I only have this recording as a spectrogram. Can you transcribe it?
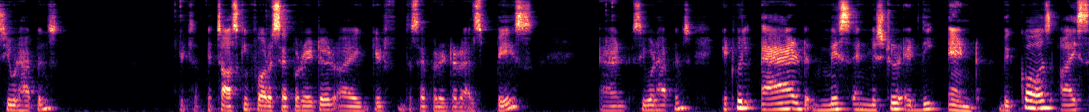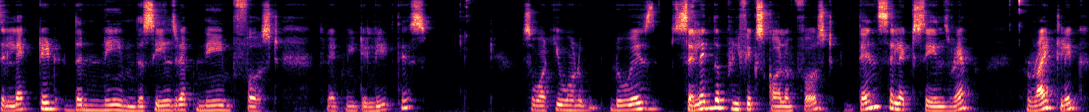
see what happens? It's, it's asking for a separator. I get the separator as space and see what happens it will add miss and mr at the end because I selected the name the sales rep name first let me delete this so what you want to do is select the prefix column first, then select sales rep, right click,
